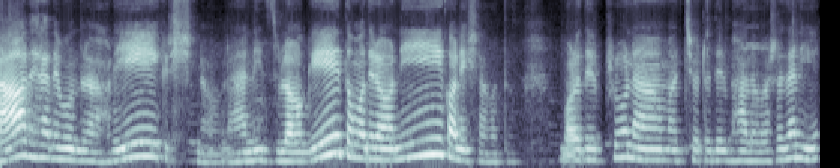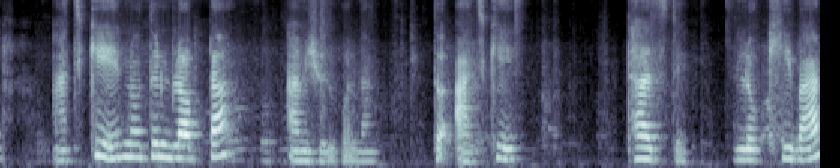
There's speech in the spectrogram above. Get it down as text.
রাধে রাধে বন্ধুরা, হরে কৃষ্ণ। রানীজ ব্লগে তোমাদের অনেক অনেক স্বাগত। বড়দের প্রণাম আর ছোটদের ভালোবাসা জানিয়ে আজকে নতুন ব্লগটা আমি শুরু করলাম। তো আজকে থার্সডে লক্ষ্মীবার,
